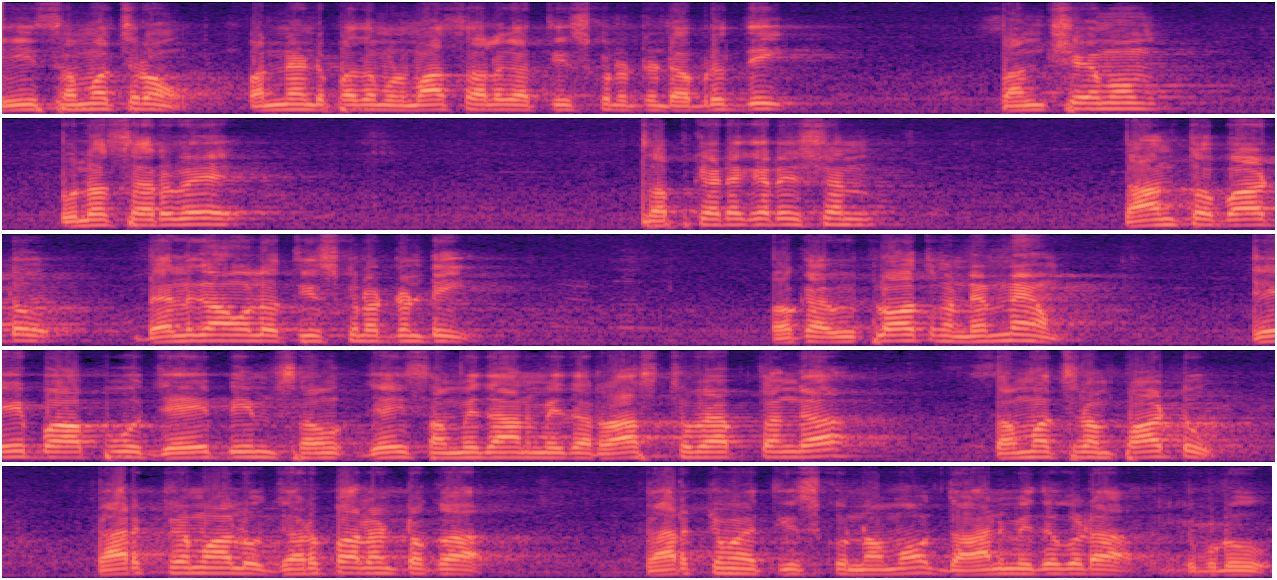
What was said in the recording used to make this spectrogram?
ఈ సంవత్సరం పన్నెండు పదమూడు మాసాలుగా తీసుకున్నటువంటి అభివృద్ధి సంక్షేమం కుల సర్వే సబ్ కేటగరేషన్ దాంతోపాటు బెల్గాంలో తీసుకున్నటువంటి ఒక విప్లవాత్మక నిర్ణయం. జై బాపు జై భీమ్ సం- జై సంవిధానం మీద రాష్ట్ర వ్యాప్తంగా సంవత్సరం పాటు కార్యక్రమాలు జరపాలంటే ఒక కార్యక్రమం తీసుకున్నామో. దాని మీద కూడా ఇప్పుడు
